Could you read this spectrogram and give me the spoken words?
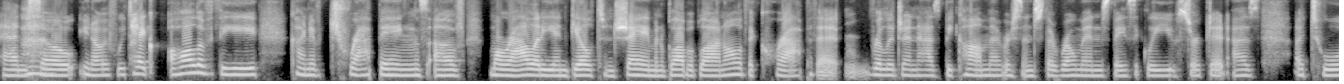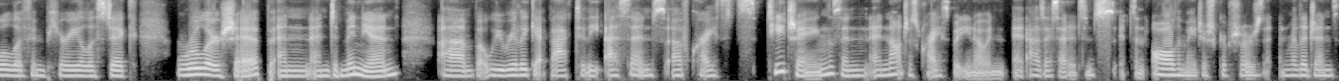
And so, you know, if we take all of the kind of trappings of morality and guilt and shame and blah, blah, blah, and all of the crap that religion has become ever since the Romans basically usurped it as a tool of imperialistic rulership and, and dominion. Um, but we really get back to the essence of Christ's teachings and, and not just Christ, but, you know, and as I said, it's in, it's in all the major scriptures and religions.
